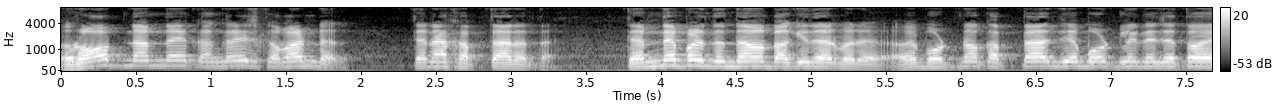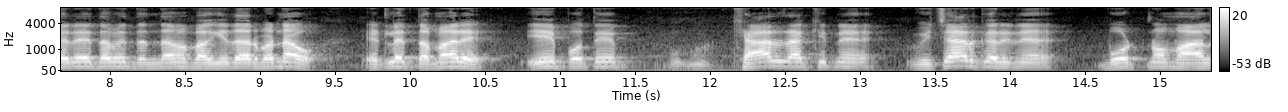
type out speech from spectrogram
રોબ નામના એક અંગ્રેજ કમાન્ડર તેના કપ્તાન હતા. તેમને પણ ધંધામાં ભાગીદાર બનાવ્યો હવે બોટનો કપ્તાન જે બોટ લઈને જતો એને તમે ધંધામાં ભાગીદાર બનાવો. એટલે તમારે એ પોતે ખ્યાલ રાખીને, વિચાર કરીને બોટનો માલ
